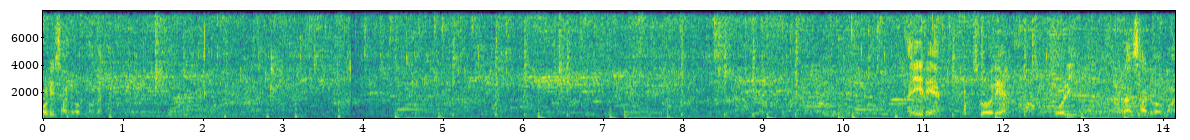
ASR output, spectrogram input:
போலீஸ் இருக்கு கோழி சாப்பிட்டு வைப்போம் முதல்ல. தயிர் சோறு கோழி எல்லாம் சாப்பிட்டு பார்ப்போம்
